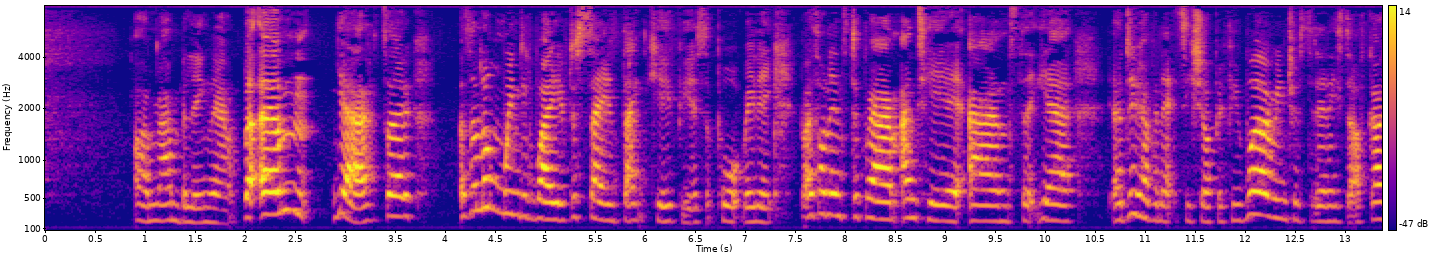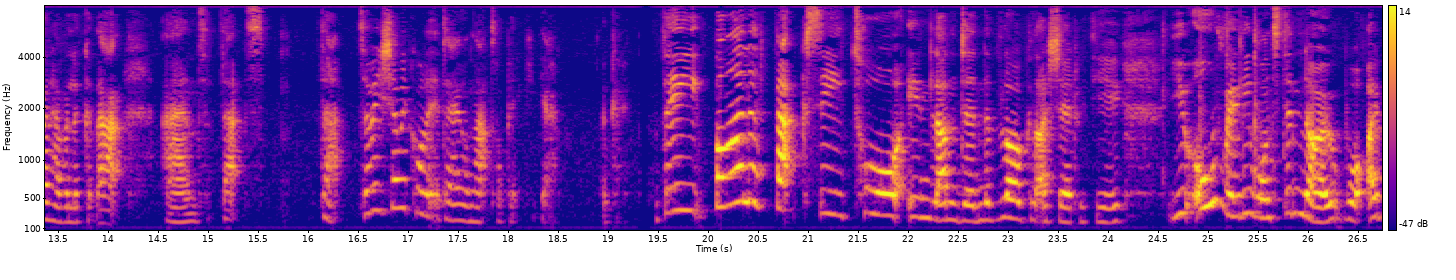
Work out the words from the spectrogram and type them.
I'm rambling now. But um yeah so as a long-winded way of just saying thank you for your support really both on Instagram and here. And that yeah I do have an Etsy shop. If you were interested in any stuff go and have a look at that. And that's that. So shall we call it a day on that topic? Yeah. Okay. The Filofaxy tour in London the vlog that I shared with you you all really wanted to know what I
